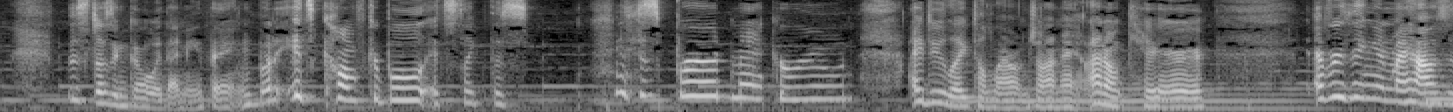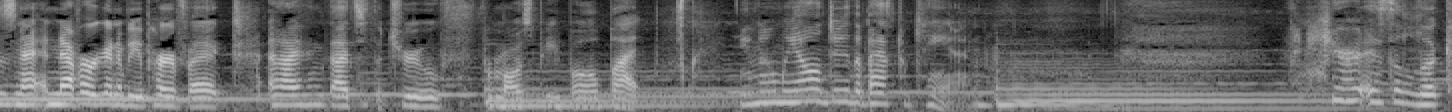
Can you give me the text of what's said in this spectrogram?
this doesn't go with anything, but it's comfortable. It's like this, this bird macaroon. I do like to lounge on it. I don't care. Everything in my house is ne never going to be perfect, and I think that's the truth for most people, but you know, we all do the best we can. Here is a look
